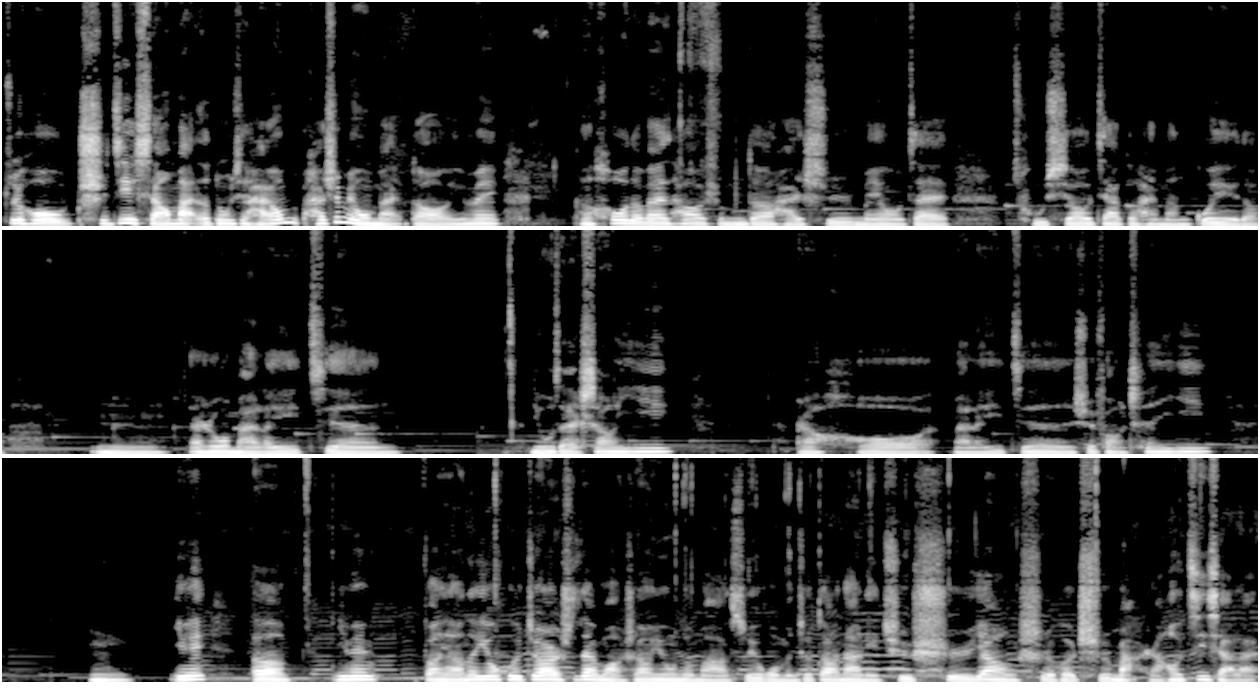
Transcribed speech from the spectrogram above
最后实际想买的东西还有还是没有买到，因为很厚的外套什么的还是没有在促销，价格还蛮贵的，嗯，但是我买了一件牛仔上衣，然后买了一件雪纺衬衣。嗯，因为呃，因为仿阳的优惠券是在网上用的嘛，所以我们就到那里去试样式和尺码，然后记下来。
